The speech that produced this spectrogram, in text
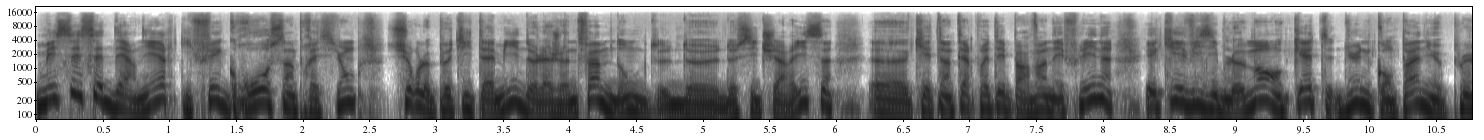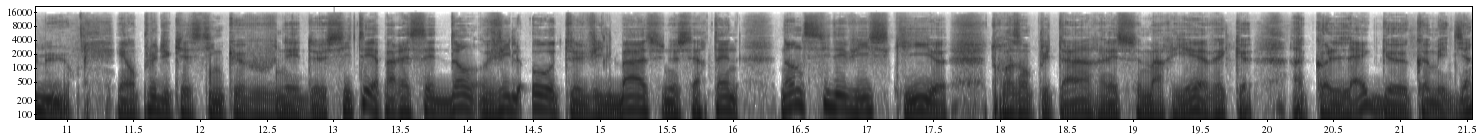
mais c'est cette dernière qui fait grosse impression sur le petit ami de la jeune femme, donc de, de Sid Charis, euh, qui est interprété par Van Eflin et qui est visiblement en quête d'une compagne plus mûre. Et en plus du casting que vous venez de citer, apparaissait dans Ville Haute, Ville Basse, une certaine Nancy Davis qui, euh, trois ans plus tard, allait se marier avec un collègue comédien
